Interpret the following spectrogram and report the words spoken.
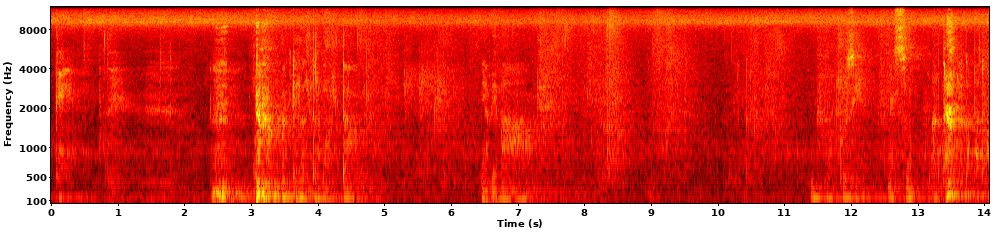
Ok. Anche l'altra volta mi aveva un po' così messo, guarda, guarda,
